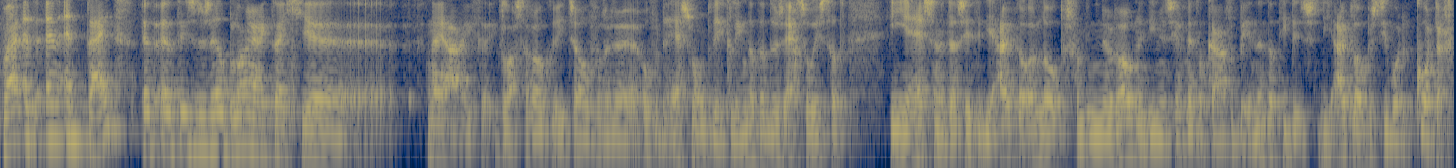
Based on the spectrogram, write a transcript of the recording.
Maar het, en, en tijd. Het, het is dus heel belangrijk dat je... eh, Nou ja, ik, ik las daar ook iets over, eh, over de hersenontwikkeling. Dat het dus echt zo is dat in je hersenen... daar zitten die uitlopers van die neuronen die zich met elkaar verbinden. Dat die, dus, die uitlopers die worden korter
